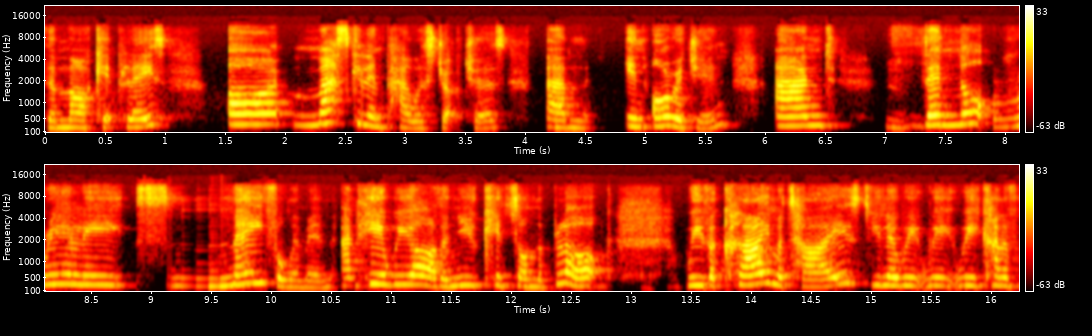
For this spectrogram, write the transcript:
the marketplace are masculine power structures um, in origin and they're not really made for women. And here we are, the new kids on the block. We've acclimatized, you know, we, we, we kind of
